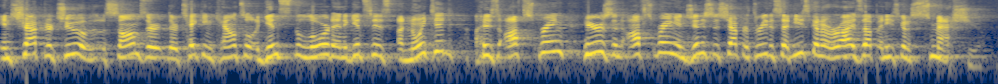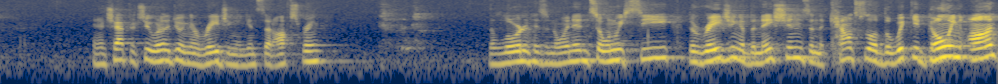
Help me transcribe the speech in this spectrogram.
in chapter 2 of the Psalms, they're, they're taking counsel against the Lord and against his anointed, his offspring. Here's an offspring in Genesis chapter 3 that said he's going to rise up and he's going to smash you. And in chapter 2, what are they doing? They're raging against that offspring the Lord and his anointed. And so when we see the raging of the nations and the counsel of the wicked going on,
